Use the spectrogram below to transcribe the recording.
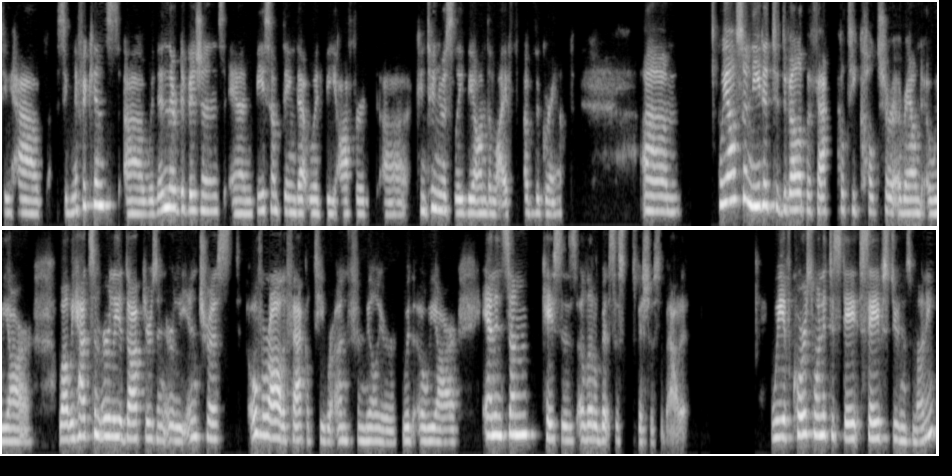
to have significance uh, within their divisions and be something that would be offered uh, continuously beyond the life of the grant. Um, we also needed to develop a faculty culture around OER. While we had some early adopters and early interest, overall the faculty were unfamiliar with OER and in some cases a little bit suspicious about it. We of course wanted to stay, save students money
